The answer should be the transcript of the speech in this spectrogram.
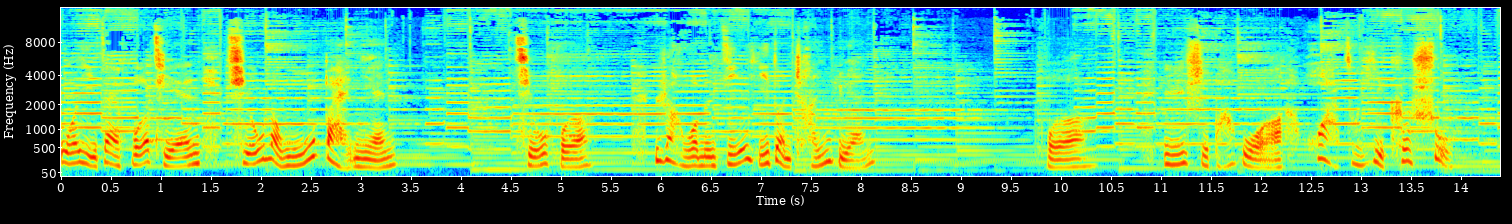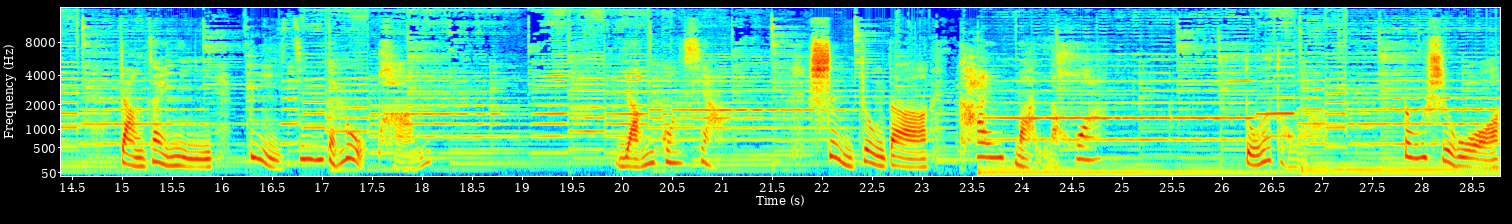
我已在佛前求了五百年，求佛。让我们结一段尘缘。佛于是把我化作一棵树，长在你必经的路旁，阳光下慎重地开满了花，朵朵都是我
